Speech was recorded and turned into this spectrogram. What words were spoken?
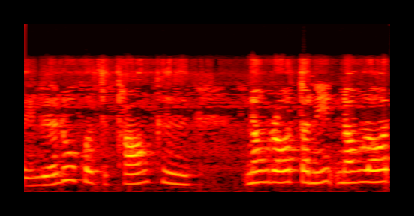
ย เหลือลูกคนสุดท้องคือ น้องโรสตอนนี้น้องโรส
